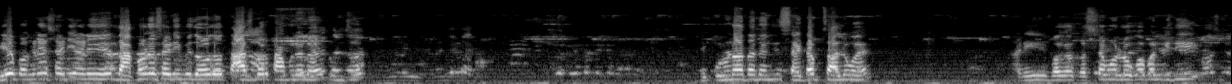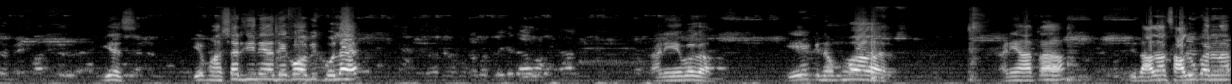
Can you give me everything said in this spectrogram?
हे बघण्यासाठी आणि हे दाखवण्यासाठी मी जवळजवळ तासभर थांबलेलो आहे तुमचं. हे पूर्ण आता त्यांची सेटअप चालू आहे. आणि बघा कस्टमर लोक पण किती येस ये मास्टर जी ने देखो अभी खोला है. आणि हे बघा एक नंबर. आणि आता दादा चालू करणार.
